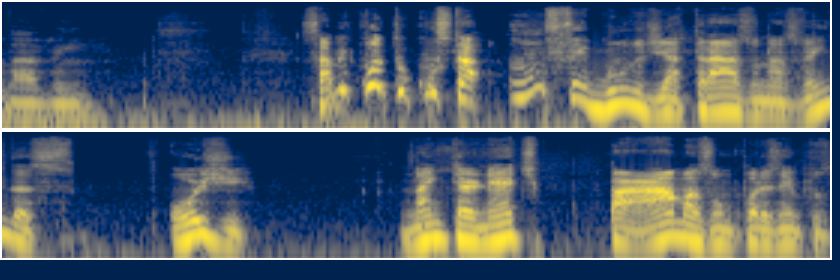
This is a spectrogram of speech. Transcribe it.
Lá vem. Sabe quanto custa um segundo de atraso nas vendas? Hoje? Na internet, para Amazon, por exemplo.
